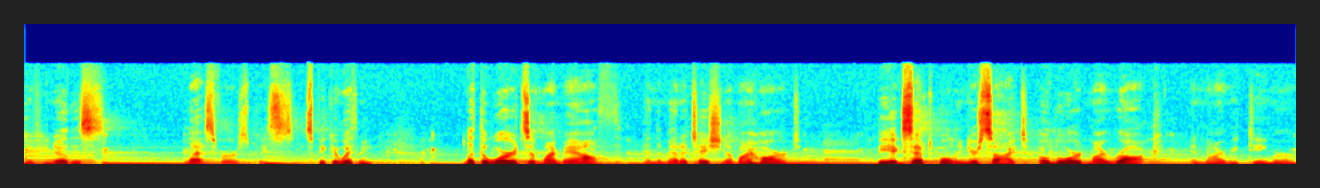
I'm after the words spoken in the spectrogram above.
If you know this last verse, please speak it with me. Let the words of my mouth and the meditation of my heart be acceptable in your sight, O Lord, my rock and my redeemer.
